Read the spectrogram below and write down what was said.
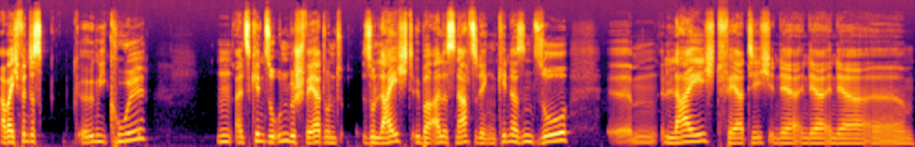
Aber ich finde es irgendwie cool, hm, als Kind so unbeschwert und so leicht über alles nachzudenken. Kinder sind so ähm, leichtfertig in der, in der, in der, ähm,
